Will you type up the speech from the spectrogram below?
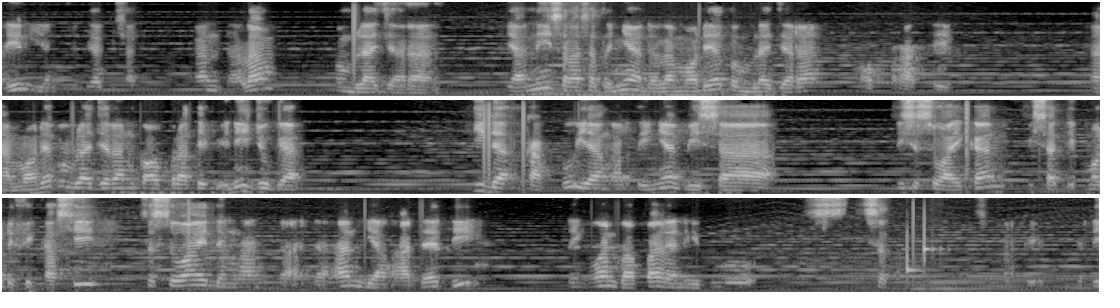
lain yang juga bisa digunakan dalam pembelajaran yakni salah satunya adalah model pembelajaran kooperatif. Nah model pembelajaran kooperatif ini juga tidak kaku yang artinya bisa disesuaikan bisa dimodifikasi sesuai dengan keadaan yang ada di lingkungan bapak dan ibu seperti itu. Jadi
